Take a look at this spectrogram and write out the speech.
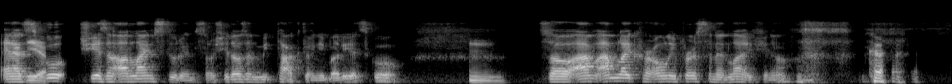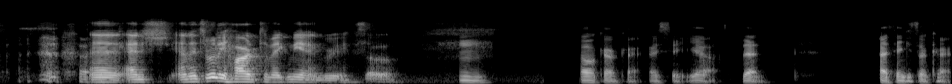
And at Yeah. school, she is an online student, so she doesn't meet, talk to anybody at school. Mm. So I'm I'm like her only person in life, you know. and and sh and it's really hard to make me angry. So Mm. Okay, okay. I see. Yeah. Then I think it's okay.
